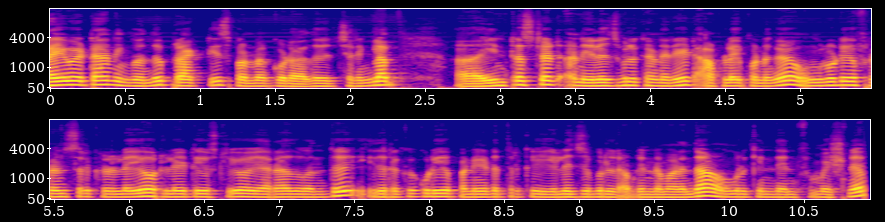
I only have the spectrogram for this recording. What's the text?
ப்ரைவேட்டாக நீங்கள் வந்து ப்ராக்டிஸ் பண்ணக்கூடாது. சரிங்களா? Interested and eligible candidate apply பண்ணுங்கள் உங்களுடைய ஃப்ரெண்ட்ஸ் இருக்கிறலையோ ரிலேட்டிவ்ஸ்லையோ யாராவது வந்து இது இருக்கக்கூடிய பணியிடத்திற்கு எலிஜிபிள் அப்படின்ற மாதிரி இருந்தால் அவங்களுக்கு இந்த இன்ஃபர்மேஷனை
